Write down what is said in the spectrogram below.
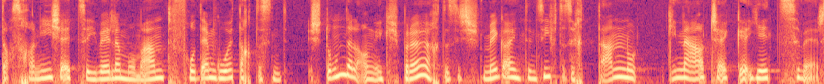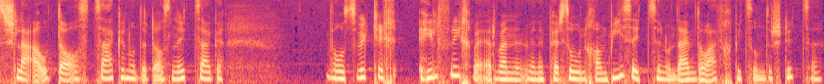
das kann einschätzen, in welchem Moment von dem Gutachten, das sind stundenlange Gespräche, das ist mega intensiv, dass ich dann noch genau checke, jetzt wäre es schlau, das zu sagen oder das nicht zu sagen, wo es wirklich hilfreich wäre, wenn, wenn eine Person kann beisetzen und einem da einfach ein bisschen unterstützen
